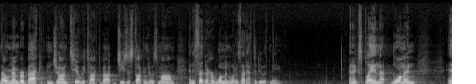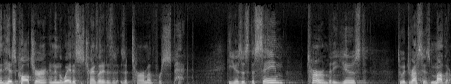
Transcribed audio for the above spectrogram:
Now, remember, back in John 2, we talked about Jesus talking to his mom, and he said to her, Woman, what does that have to do with me? And I explained that woman, in his culture and in the way this is translated, is a, is a term of respect. He uses the same term that he used to address his mother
